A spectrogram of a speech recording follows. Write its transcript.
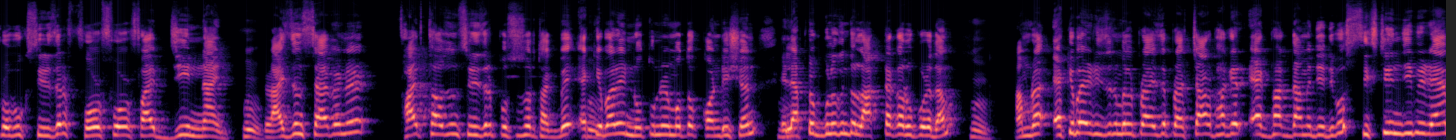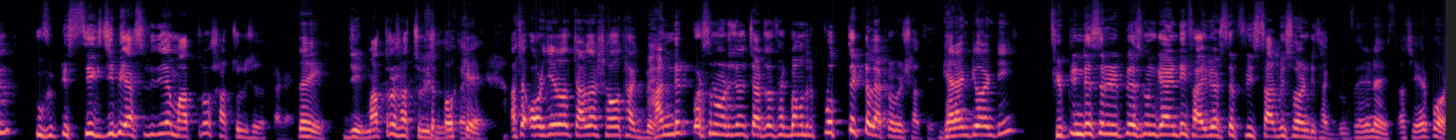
প্রবুক সিরিজের four four five G nine. Ryzen সেভেনের ফাইভ থাউজেন্ড সিরিজের প্রসেসর থাকবে। একেবারে নতুনের মতো কন্ডিশন এই। ল্যাপটপগুলো কিন্তু লাখ টাকার উপরে দাম। আমরা একেবারে রিজনেবল প্রাইসে প্রায় চার ভাগের এক ভাগ দামে দিয়ে দিব। Sixteen GB RAM two fifty six GB SD দিয়ে মাত্র সাতচল্লিশ হাজার টাকায়। তাই? জি মাত্র সাতচল্লিশ হাজার ওকে আচ্ছা অরিজিনাল চার্জার সহ থাকবে? হান্ড্রেড পার্সেন্ট অরিজিনাল চার্জার থাকবে আমাদের প্রত্যেকটা ল্যাপটপের সাথে। গ্যারান্টি ওয়ারেন্টি ফিফটিন ডেজ এর রিপ্লেসমেন্ট গ্যারান্টি ফাইভ ইয়ার্স এর ফ্রি সার্ভিস ওয়ারেন্টি থাকবে। ভেরি নাইস আচ্ছা এরপর?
